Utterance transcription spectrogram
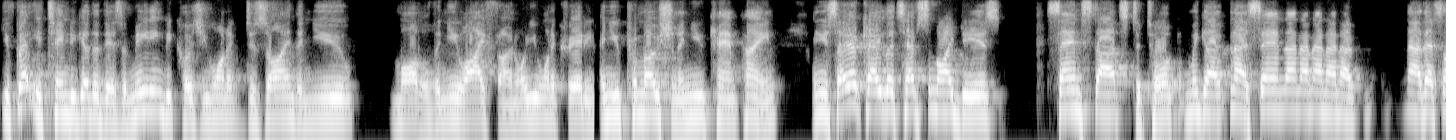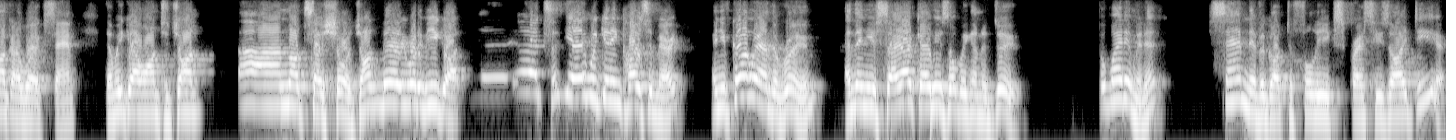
you've got your team together, there's a meeting because you want to design the new model, the new iPhone, or you want to create a new promotion, a new campaign. And you say, okay, let's have some ideas. Sam starts to talk, and we go, no, Sam, no, no, no, no, no, no, that's not going to work, Sam. Then we go on to John. Uh, I'm not so sure, John. Mary, what have you got? Yeah, yeah, we're getting closer, Mary. And you've gone around the room and then you say, okay, here's what we're going to do. But wait a minute, Sam never got to fully express his idea.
